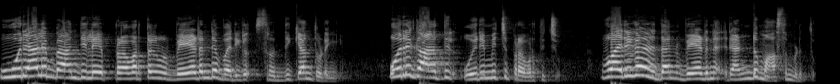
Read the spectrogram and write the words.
ഊരാളി ബാൻഡിലെ പ്രവർത്തകർ വേടന്റെ വരികൾ ശ്രദ്ധിക്കാൻ തുടങ്ങി. ഒരു ഗാനത്തിൽ ഒരുമിച്ച് പ്രവർത്തിച്ചു. വരികൾ എഴുതാൻ വേടന് രണ്ടു മാസം എടുത്തു.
